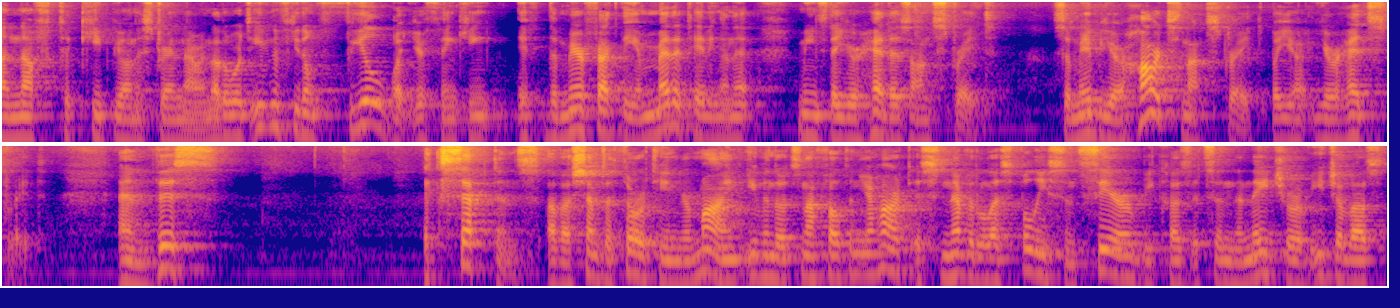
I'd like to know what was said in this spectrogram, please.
enough to keep you on the straight and narrow. In other words, even if you don't feel what you're thinking, if the mere fact that you're meditating on it means that your head is on straight. So maybe your heart's not straight, but your, your head's straight. And this acceptance of Hashem's authority in your mind, even though it's not felt in your heart, is nevertheless fully sincere because it's in the nature of each of us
